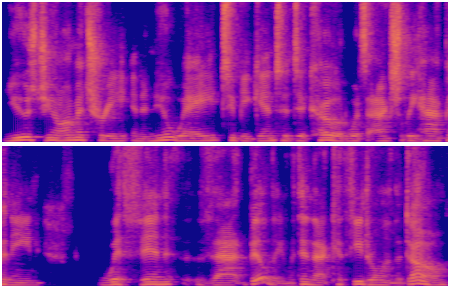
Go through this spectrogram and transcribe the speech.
use geometry in a new way to begin to decode what's actually happening within that building, within that cathedral and the dome.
